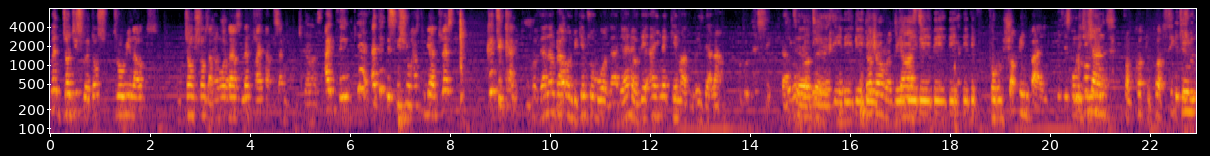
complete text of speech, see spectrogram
where judges were just throwing out injunctions and orders left, right, and center. I think, yeah, I think this issue has to be addressed critically. Because the Anambra one became so worse that at the end of the day, INEC came out to raise the alarm. For goodness sake. That uh, Even the, the, the, the, the, the, the, the, the, the, the forum shopping by It is becoming, politicians from court to court it is seeking becoming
